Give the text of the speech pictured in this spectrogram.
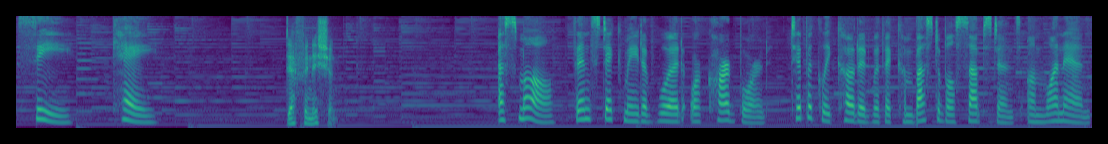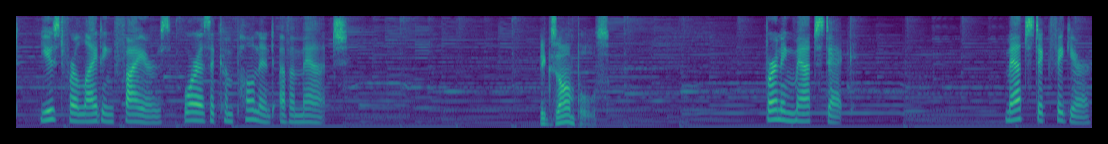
C K. Definition. A small, thin stick made of wood or cardboard, typically coated with a combustible substance on one end, used for lighting fires or as a component of a match. Examples Burning matchstick. Matchstick figure.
